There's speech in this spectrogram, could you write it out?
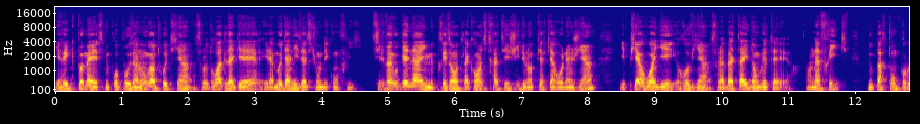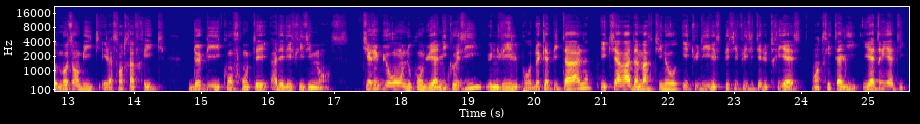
Eric Pomès nous propose un long entretien sur le droit de la guerre et la modernisation des conflits. Sylvain Guggenheim présente la grande stratégie de l'Empire carolingien et Pierre Royer revient sur la bataille d'Angleterre. En Afrique, nous partons pour le Mozambique et la Centrafrique, deux pays confrontés à des défis immenses. Thierry Buron nous conduit à Nicosie, une ville pour deux capitales, et Chiara da Martino étudie les spécificités de Trieste entre Italie et Adriatique.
